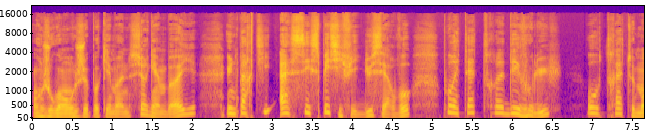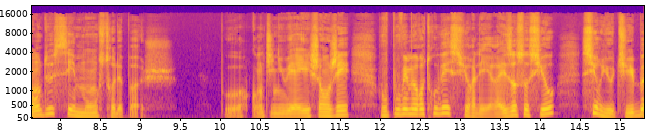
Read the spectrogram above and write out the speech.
en jouant au jeu Pokémon sur Game Boy, une partie assez spécifique du cerveau pourrait être dévolue au traitement de ces monstres de poche. Pour continuer à échanger, vous pouvez me retrouver sur les réseaux sociaux, sur YouTube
